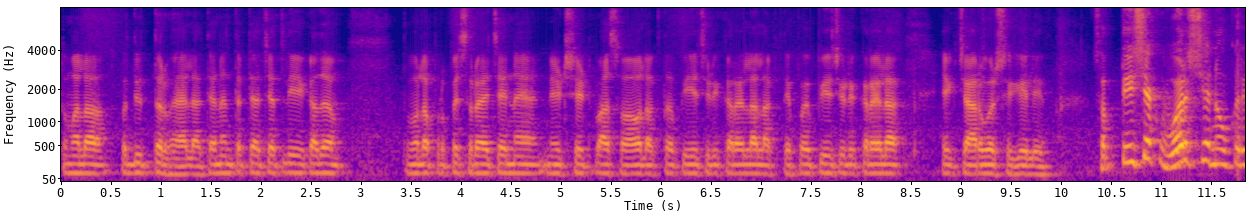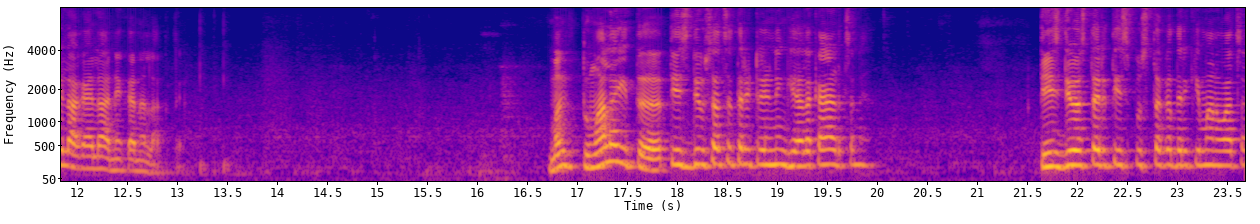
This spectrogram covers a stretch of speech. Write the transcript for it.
तुम्हाला पदव्युत्तर व्हायला त्यानंतर त्याच्यातली एखादं तुम्हाला प्रोफेसर व्हायचं आहे ना नेट सेट पास व्हावं लागतं पी एच डी करायला लागते. प पी एच डी करायला एक चार वर्ष गेले. सत्तीस एक वर्ष नोकरी लागायला अनेकांना लागते मग तुम्हाला इथं तीस दिवसाचं तरी ट्रेनिंग घ्यायला काय अडचण आहे? तीस दिवस तरी तीस पुस्तकं तरी किमान वाचा.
